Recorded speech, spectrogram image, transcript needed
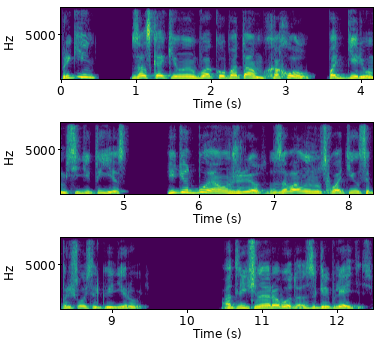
Прикинь, заскакиваем в окоп, а там хохол под деревом сидит и ест. Идет бой, а он жрет. За волыну схватился, пришлось ликвидировать. Отличная работа, закрепляйтесь.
